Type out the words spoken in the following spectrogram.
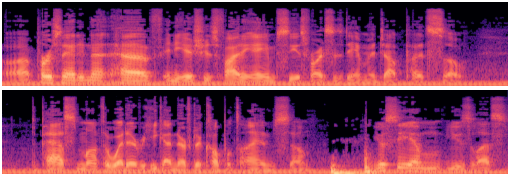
Uh, personally, I did not have any issues fighting AMC as far as his damage output, so the past month or whatever, he got nerfed a couple times, so you'll see him use less.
